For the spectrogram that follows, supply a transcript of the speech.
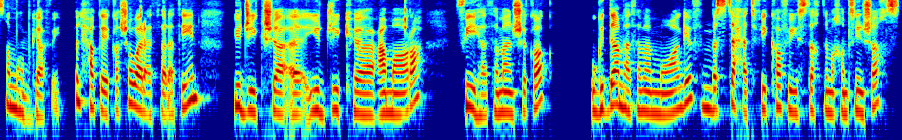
أصلا مو بكافي. في الحقيقة شوارع الثلاثين يجيك شا... يجيك عمارة فيها ثمان شقق وقدامها ثمان مواقف بس تحت في كافي يستخدمه خمسين شخص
